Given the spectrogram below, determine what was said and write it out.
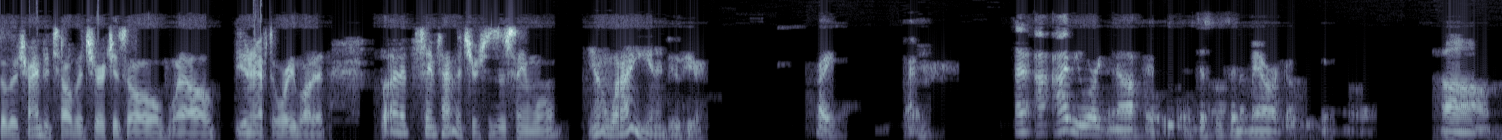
So they're trying to tell the churches, oh, well, you don't have to worry about it. But at the same time, the churches are saying, well, you know, what are you going to do here? Right. Right. I, I'd be worried enough if, if this was in America. Um,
